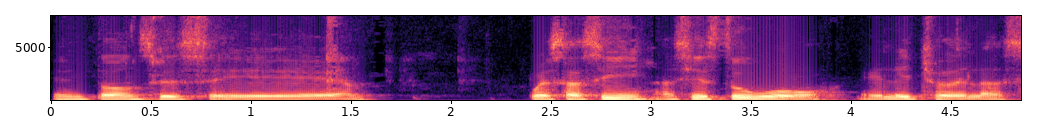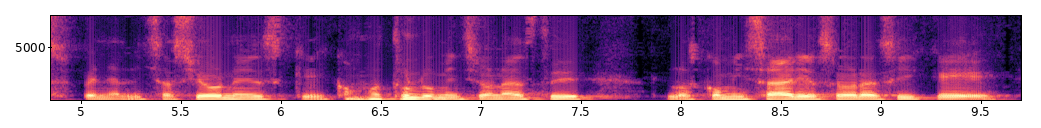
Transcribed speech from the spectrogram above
Entonces, eh, pues así, así estuvo el hecho de las penalizaciones, que como tú lo mencionaste, los comisarios ahora sí que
